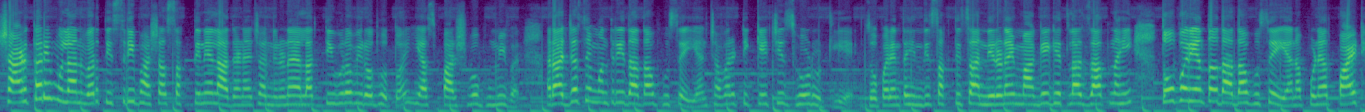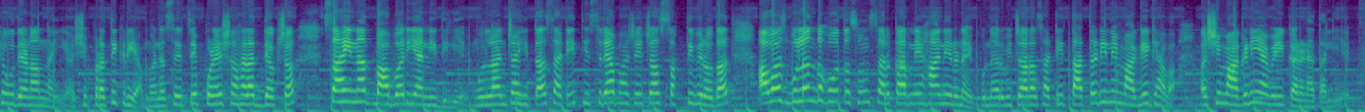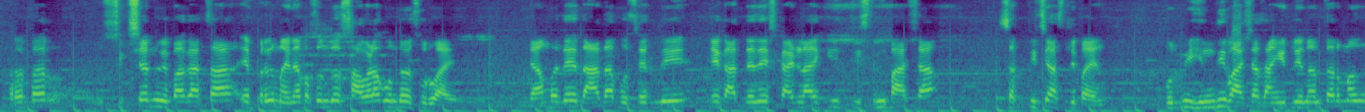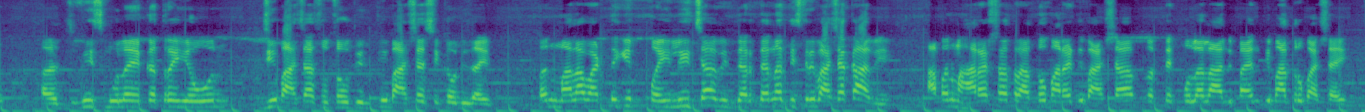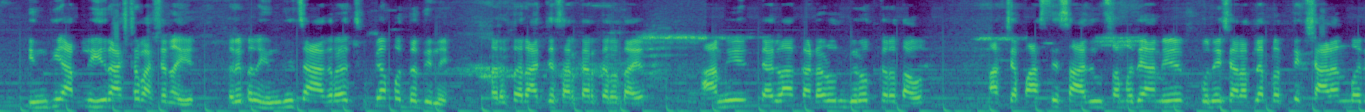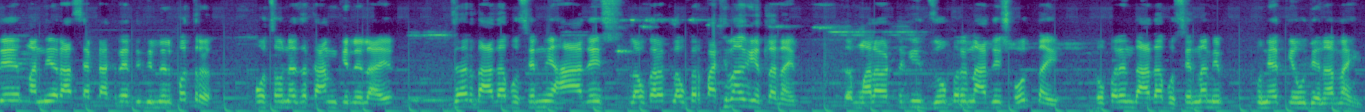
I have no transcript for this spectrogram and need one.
शाळकरी मुलांवर तिसरी भाषा सक्तीने लादण्याच्या निर्णयाला तीव्र विरोध होतोय याच पार्श्वभूमीवर. राज्याचे मंत्री दादा भुसे यांच्यावर टीकेची झोड उठली आहे. जोपर्यंत हिंदी सक्तीचा निर्णय मागे घेतला जात नाही तोपर्यंत दादा भुसे यांना पुण्यात पाय ठेवू देणार नाही अशी प्रतिक्रिया मनसेचे पुणे शहराध्यक्ष साईनाथ बाबर यांनी दिली आहे. मुलांच्या हितासाठी तिसऱ्या भाषेच्या सक्तीविरोधात आवाज बुलंद होत असून सरकारने हा निर्णय पुनर्विचारासाठी तातडीने मागे घ्यावा अशी मागणी यावेळी करण्यात आली आहे. खरं तर शिक्षण विभागाचा एप्रिल महिन्यापासून जो सावळा गोंधळ सुरू आहे त्यामध्ये दादा भुसेंनी एक अध्यादेश काढला आहे की तिसरी भाषा सक्तीची असली पाहिजे. पूर्वी हिंदी भाषा सांगितली नंतर मग वीस मुलं एकत्र येऊन जी भाषा सुचवतील ती भाषा शिकवली जाईल. पण मला वाटतं की पहिलीच्या विद्यार्थ्यांना तिसरी भाषा का हवी? आपण महाराष्ट्रात राहतो मराठी भाषा प्रत्येक मुलाला आली पाहिजे ती मातृभाषा आहे. हिंदी आपली ही राष्ट्रभाषा नाही तरी पण हिंदीचा आग्रह छुप्या पद्धतीने खरं तर राज्य सरकार करत आहे. आम्ही त्याला कडाडून विरोध करत आहोत. मागच्या पाच ते सहा दिवसामध्ये आम्ही पुणे शहरातल्या प्रत्येक शाळांमध्ये माननीय राजसाहेब ठाकरे यांनी दिलेलं पत्र पोहोचवण्याचं काम केलेलं आहे. जर दादा भुसेंनी हा आदेश लवकरात लवकर पाठीमागे घेतला नाही तर मला वाटतं की जोपर्यंत आदेश होत नाही तोपर्यंत दादा भुसेंना मी पुण्यात येऊ देणार नाही.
